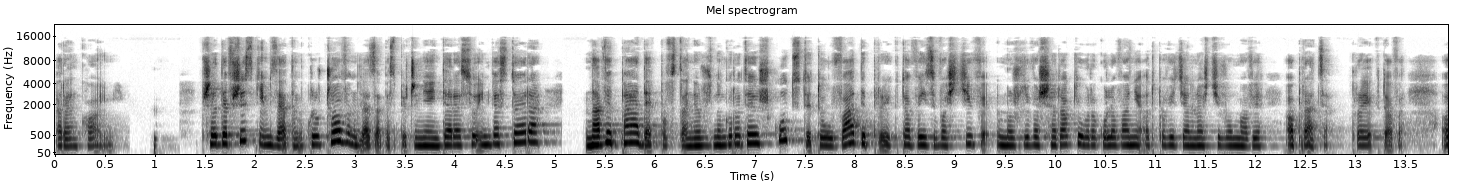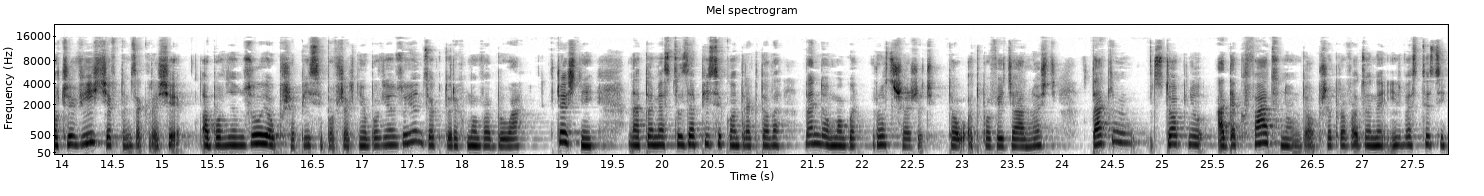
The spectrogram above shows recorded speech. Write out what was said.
rękojmi. Przede wszystkim zatem kluczowym dla zabezpieczenia interesu inwestora na wypadek powstania różnego rodzaju szkód z tytułu wady projektowej jest właściwe i możliwe szerokie uregulowanie odpowiedzialności w umowie o pracę projektowe. Oczywiście w tym zakresie obowiązują przepisy powszechnie obowiązujące, o których mowa była wcześniej, natomiast to zapisy kontraktowe będą mogły rozszerzyć tą odpowiedzialność w takim stopniu adekwatną do przeprowadzonej inwestycji,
